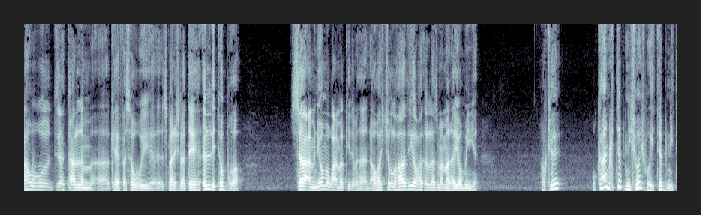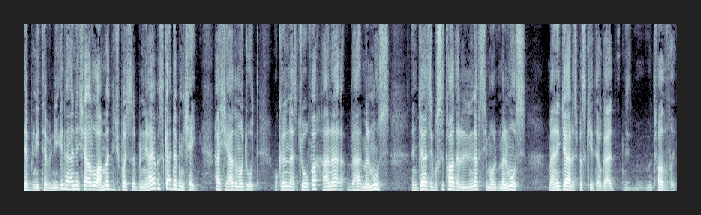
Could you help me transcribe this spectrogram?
أو أتعلم آه، كيف أسوي Spanish latte اللي تبغى ساعة من يوم أبغى أعمل كذا مثلا أو هالشغلة هذه لازم أعملها يوميا. okay؟ وكانك تبني شوي شوي تبني تبني تبني إلى أن شاء الله. ما أدري إيش يبغى يصير بالنهاية بس قاعد أبني شيء. هالشيء هذا موجود. وكل الناس تشوفه أنا ملموس. إنجازي بسيط هذا لنفسي مو- ملموس. ماني جالس بس كذا وقاعد متفضي.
